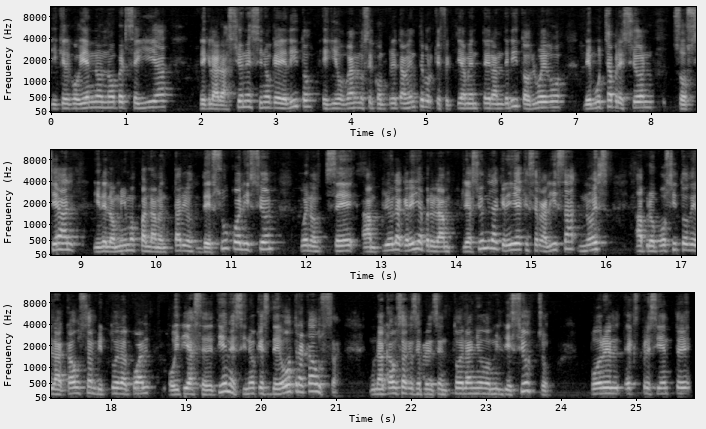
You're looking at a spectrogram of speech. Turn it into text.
y que el gobierno no perseguía declaraciones, sino que delitos, equivocándose completamente porque efectivamente eran delitos. Luego de mucha presión social y de los mismos parlamentarios de su coalición, bueno, se amplió la querella, pero la ampliación de la querella que se realiza no es a propósito de la causa en virtud de la cual hoy día se detiene, sino que es de otra causa una causa que se presentó el año 2018 por el expresidente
